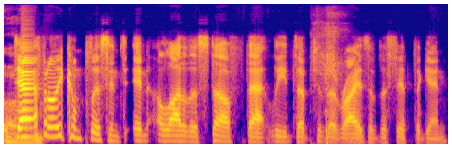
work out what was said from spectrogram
um, Definitely complicit in a lot of the stuff that leads up to the rise of the Sith again.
